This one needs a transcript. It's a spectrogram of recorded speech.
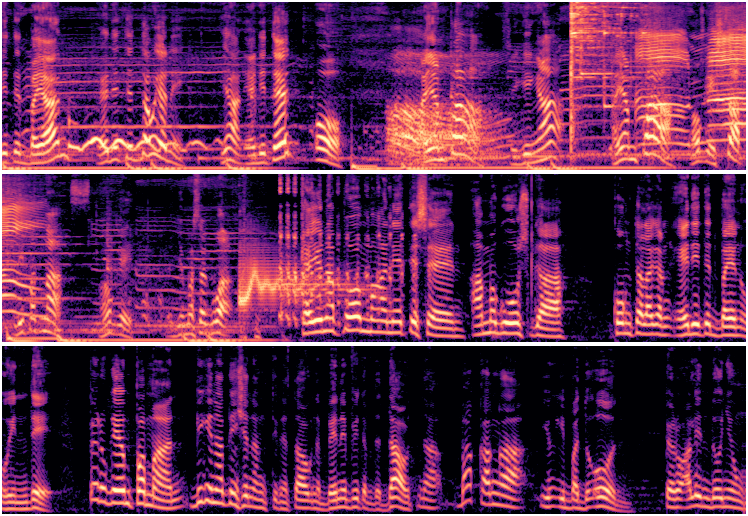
Edited ba yan? Edited daw yan eh. Yan, edited? Oh. Ayan pa. Sige nga. Ayan pa. Okay, stop. Lipat na. Okay. Medyo masagwa. Kayo na po mga netizen ang maghuhusga kung talagang edited ba yan o hindi. Pero gayon pa man, bigyan natin siya ng tinatawag na benefit of the doubt na baka nga yung iba doon. Pero alin doon yung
